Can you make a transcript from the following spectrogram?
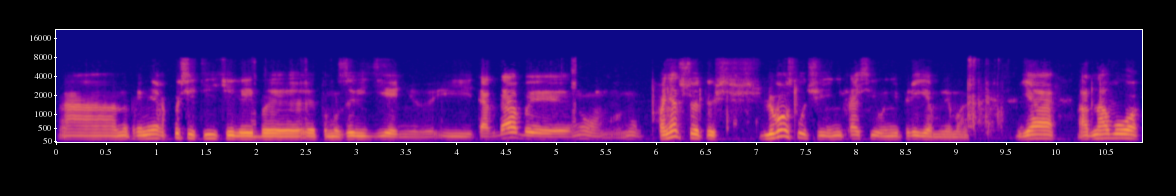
а, например, посетителей бы этому заведению, и тогда бы, ну, ну, понятно, что это в любом случае некрасиво, неприемлемо. Я одного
